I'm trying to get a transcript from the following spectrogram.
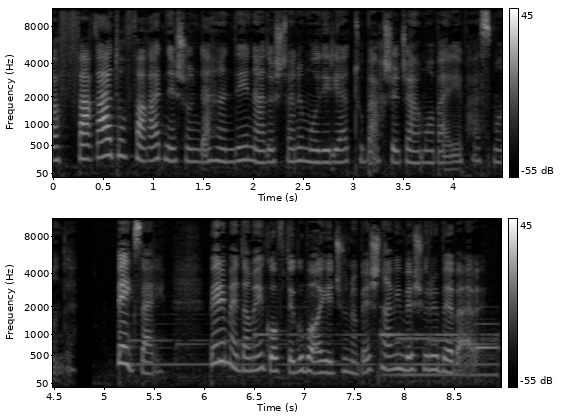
و فقط و فقط نشون دهنده نداشتن مدیریت تو بخش جمع آوری پسمانده بگذریم. بریم ادامه گفتگو با آیه جون رو بشنویم به شوره ببره.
